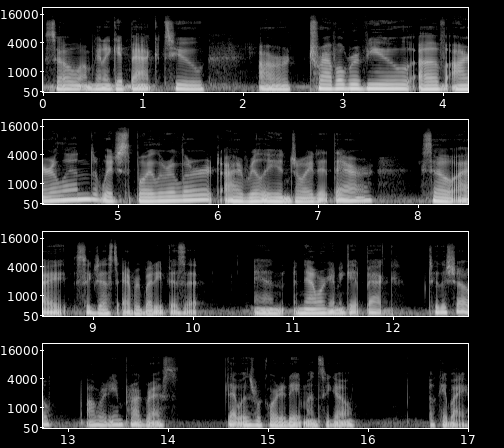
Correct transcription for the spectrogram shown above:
So I'm going to get back to our travel review of Ireland, which, spoiler alert, I really enjoyed it there. So I suggest everybody visit. And now we're going to get back to the show, already in progress. That was recorded eight months ago. Okay, bye.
